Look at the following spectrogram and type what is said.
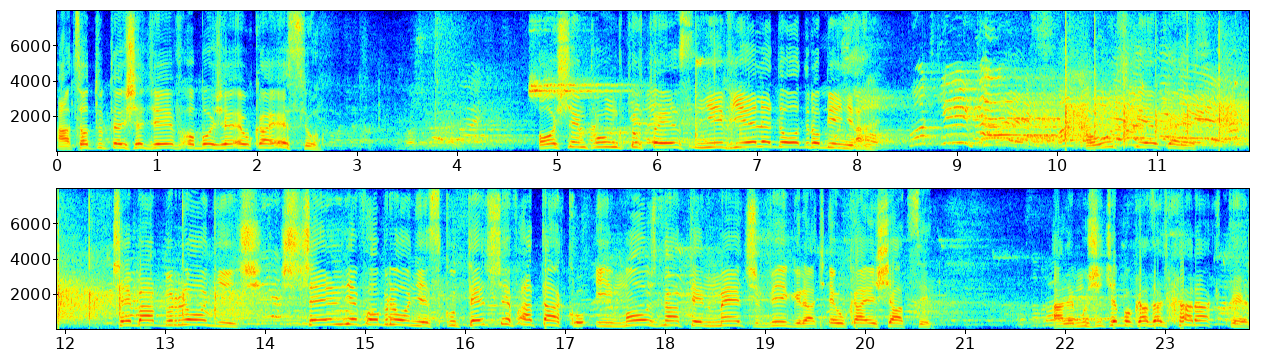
A co tutaj się dzieje w obozie ŁKS-u? 8 punktów to jest niewiele do odrobienia. Łódzki ŁKS. Trzeba bronić, szczelnie w obronie, skutecznie w ataku i można ten mecz wygrać ŁKS-iacy. Ale musicie pokazać charakter.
